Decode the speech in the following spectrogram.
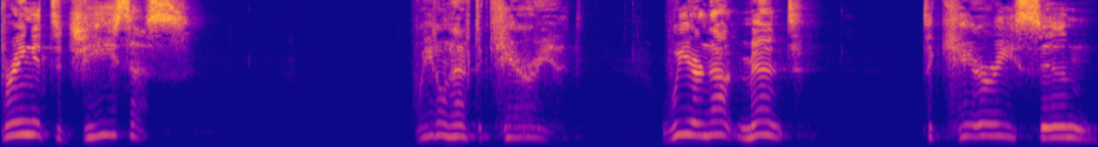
bring it to Jesus. We don't have to carry it. We are not meant to carry sin,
